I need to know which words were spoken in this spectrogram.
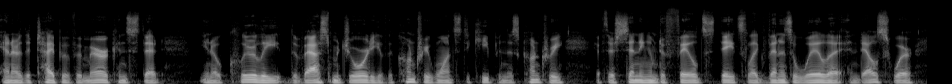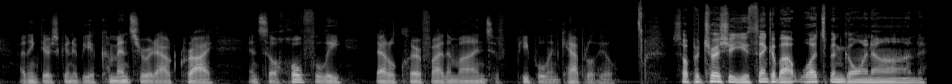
and are the type of Americans that you know, clearly the vast majority of the country wants to keep in this country. If they're sending them to failed states like Venezuela and elsewhere, I think there's going to be a commensurate outcry. And so hopefully that'll clarify the minds of people in Capitol Hill. So, Patricia, you think about what's been going on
